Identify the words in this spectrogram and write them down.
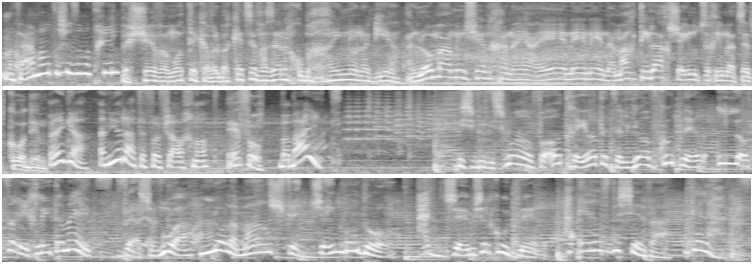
מתי אמרת שזה מתחיל? בשבע מותק, אבל בקצב הזה אנחנו בחיים לא נגיע. אני לא מאמין שאין חנייה, אין, אין, אין. אמרתי לך שהיינו צריכים לצאת קודם. רגע, אני יודעת איפה אפשר לחנות. איפה? בבית. בשביל לשמוע הופעות חיות אצל יואב קוטנר, לא צריך להתאמץ. והשבוע, לולה מרש וג'יין בורדו. הג'ם של קוטנר. הערב בשבע, גל"צ.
